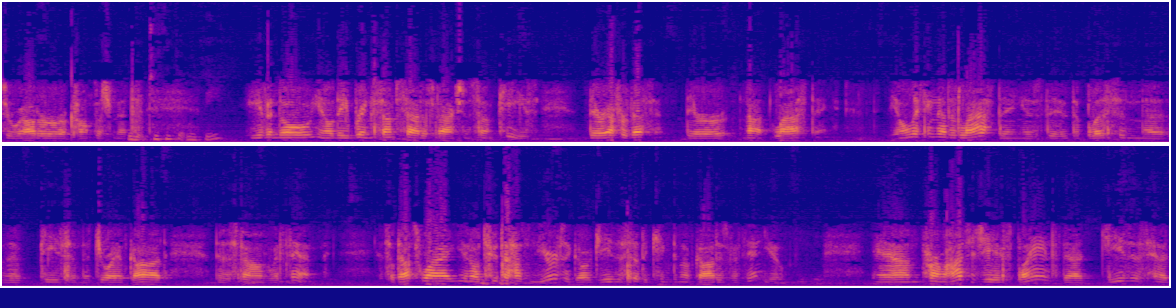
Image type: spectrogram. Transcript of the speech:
throughout our accomplishment. What do you think it would be? Even though you know they bring some satisfaction, some peace, they're effervescent. They're not lasting. The only thing that is lasting is the, the bliss and the, the peace and the joy of God that is found within. And so that's why, you know, 2,000 years ago, Jesus said the kingdom of God is within you. And Paramahansaji explains that Jesus had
